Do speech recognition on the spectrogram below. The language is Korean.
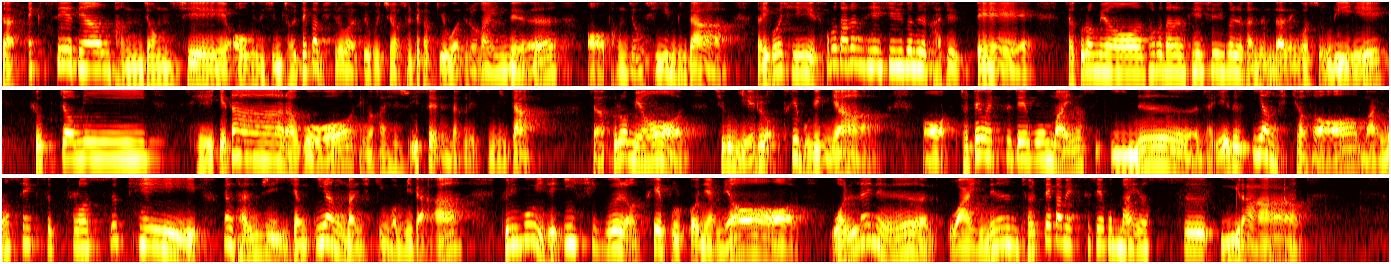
자, x에 대한 방정식. 어, 근데 지금 절대값이 들어가 있어요. 그렇죠? 절대값 기호가 들어가 있는 어, 방정식입니다. 자, 이것이 서로 다른 세 실근을 가질 때, 자, 그러면 서로 다른 세 실근을 갖는다는 것은 우리 교점이 3개다라고 생각하실 수 있어야 된다 그랬습니다. 자, 그러면 지금 얘를 어떻게 보겠냐? 어, 절대값 x제곱 마이너스 2는 자, 얘들 이항시켜서 마이너스 x 플러스 k 그냥 단순히 이장 이항만 시킨 겁니다. 그리고 이제 이 식을 어떻게 볼 거냐면 원래는 y는 절대값 x제곱 마이너스 2랑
